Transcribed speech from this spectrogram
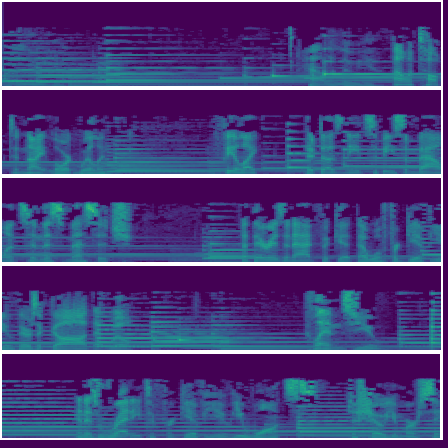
Hallelujah. Hallelujah. I want to talk tonight, Lord willing. I feel like there does need to be some balance in this message. That there is an advocate that will forgive you. There's a God that will cleanse you and is ready to forgive you. He wants to show you mercy.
